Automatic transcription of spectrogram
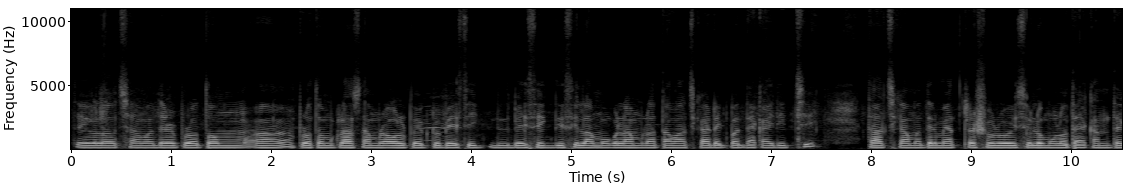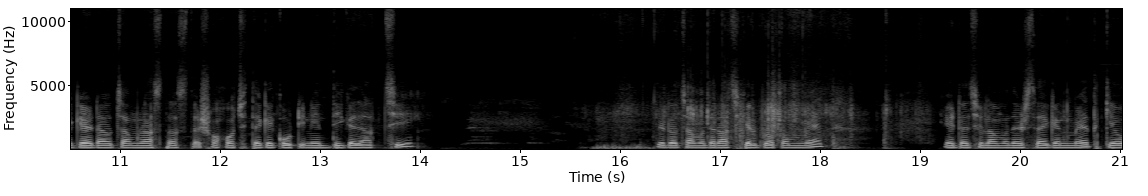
তো এগুলো হচ্ছে আমাদের প্রথম প্রথম ক্লাস আমরা অল্প একটু বেসিক বেসিক দিছিলাম, ওগুলো আমরা তাও আজকে আরেকবার দেখাই দিচ্ছি। তো আজকে আমাদের ম্যাথটা শুরু হয়েছিল মূলত এখান থেকে, এটা হচ্ছে আমরা আস্তে আস্তে সহজ থেকে কঠিনের দিকে যাচ্ছি। এটা হচ্ছে আমাদের আজকের প্রথম ম্যাথ এটা ছিল আমাদের সেকেন্ড ম্যাথ কেউ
